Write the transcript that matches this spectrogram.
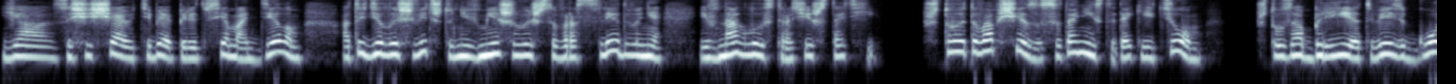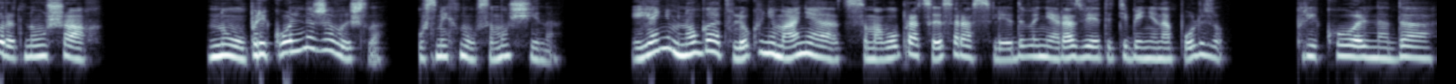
Я защищаю тебя перед всем отделом, а ты делаешь вид, что не вмешиваешься в расследование и в наглую строчишь статьи. Что это вообще за сатанисты такие, Тём? Что за бред, весь город на ушах? Ну, прикольно же вышло, усмехнулся мужчина. И я немного отвлек внимание от самого процесса расследования. Разве это тебе не на пользу? Прикольно, да.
